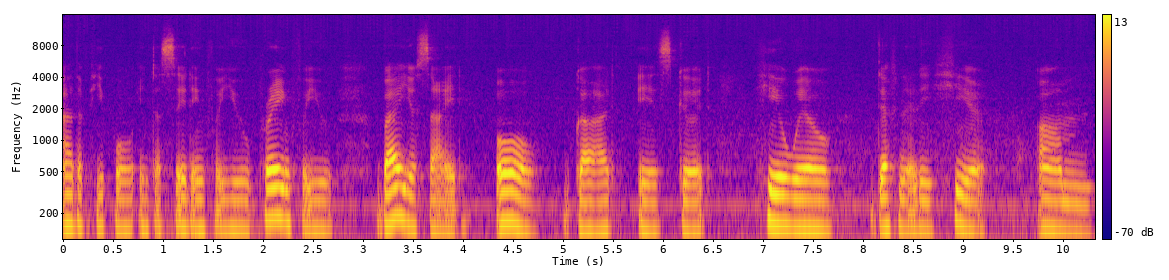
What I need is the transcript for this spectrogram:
other people interceding for you, praying for you by your side, oh, God is good. He will definitely hear um,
